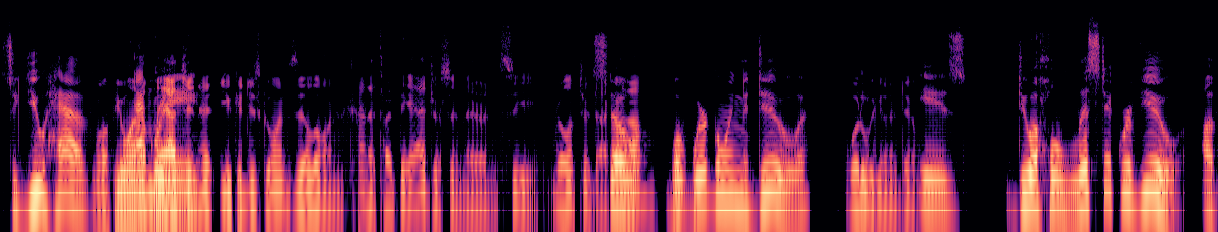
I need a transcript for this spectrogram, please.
so you have Well, if you want to imagine it, you could just go on Zillow and kind of type the address in there and see realtor.com. so what we're going to do what are we going to do? is do a holistic review of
